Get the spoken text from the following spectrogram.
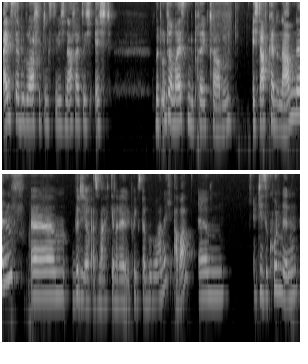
eins der Boudoir-Shootings, die mich nachhaltig echt mitunter am meisten geprägt haben. Ich darf keine Namen nennen. Ähm, würde ich auch, also mache ich generell übrigens bei Boudoir nicht, aber ähm, diese Kundin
